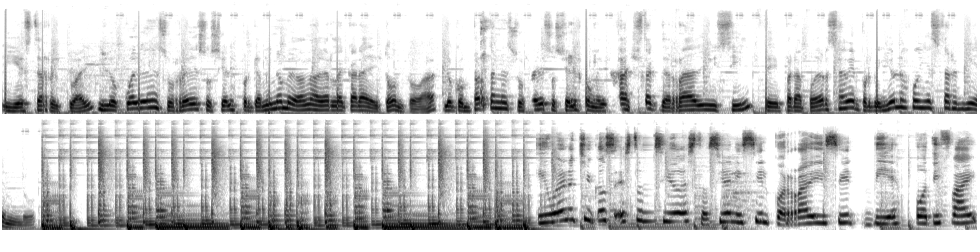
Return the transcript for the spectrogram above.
y este ritual y lo cuelguen en sus redes sociales porque a mí no me van a ver la cara de tonto, ¿ah? Lo compartan en sus redes sociales con el hashtag de Radio Isil de, para poder saber, porque yo los voy a estar viendo. Chicos, esto ha sido Estación Isil por Radio Isil vía Spotify.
